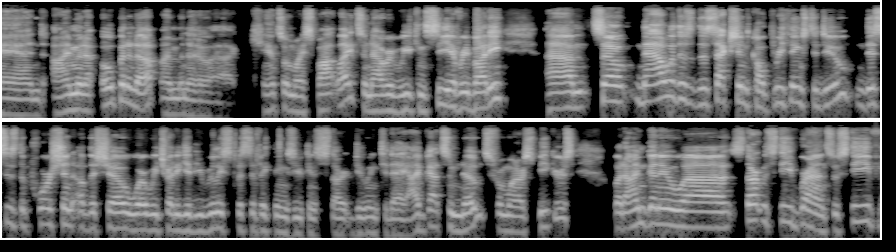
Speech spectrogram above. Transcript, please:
and I'm going to open it up. I'm going to uh, cancel my spotlight so now we can see everybody. Um, so now with this, the section called Three Things to Do, this is the portion of the show where we try to give you really specific things you can start doing today. I've got some notes from one of our speakers, but I'm going to uh, start with Steve Brown. So Steve,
